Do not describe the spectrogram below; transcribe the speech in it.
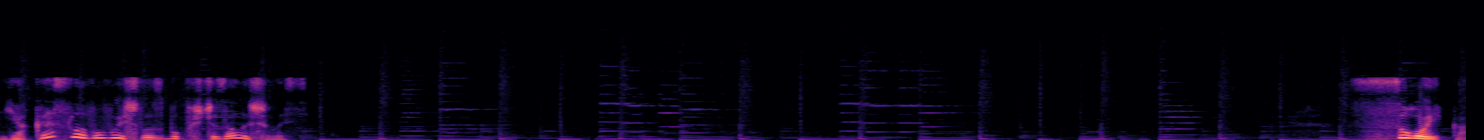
Яке слово вийшло з букв, що залишились? Сойка.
